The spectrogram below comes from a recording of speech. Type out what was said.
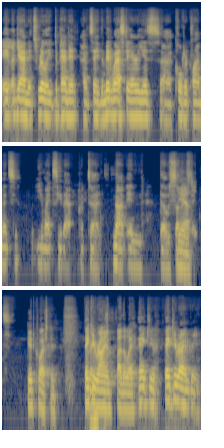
it, again, it's really dependent. I would say the Midwest areas, uh, colder climates, you might see that, but uh, not in those southern yeah. states. Good question. Thank Great you, Ryan. Question. By the way, thank you, thank you, Ryan Green.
